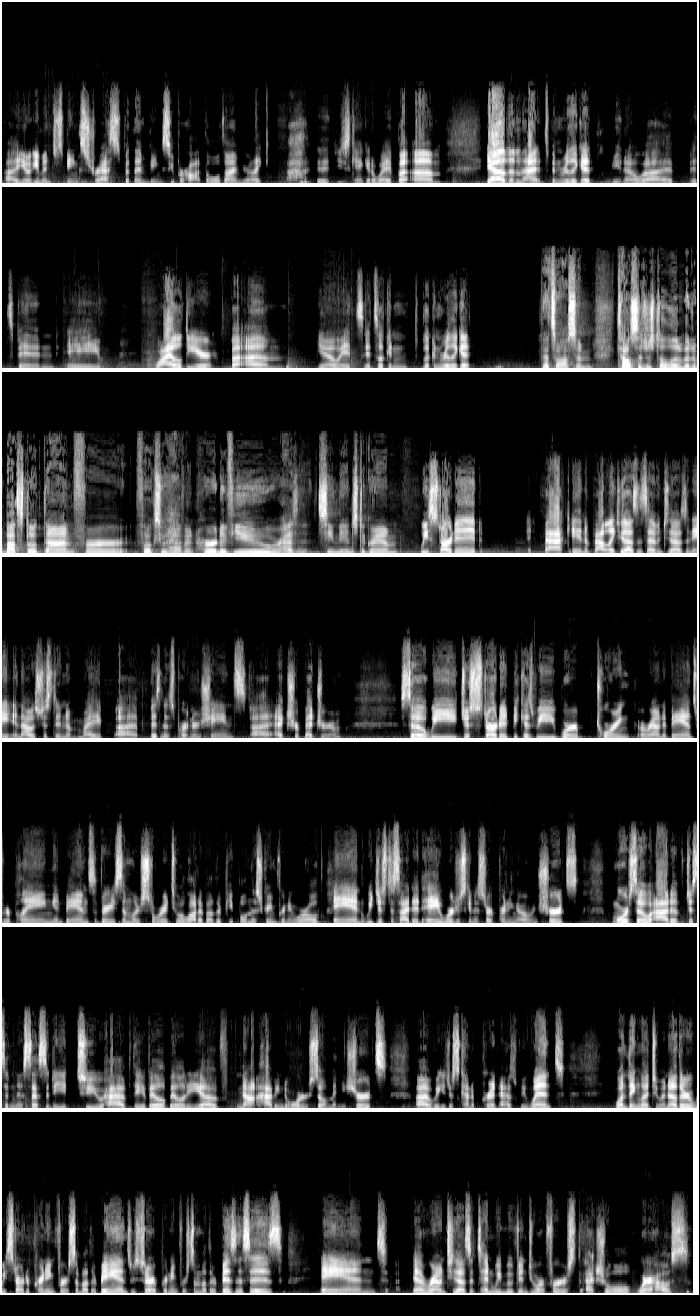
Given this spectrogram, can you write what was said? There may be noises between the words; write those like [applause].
uh, you know, even just being stressed, but then being super hot the whole time, you're like, ah, you just can't get away. But um, yeah, other than that, it's been really good. You know, uh, it's been a wild year, but um, you know, it's it's looking looking really good. That's awesome. Tell us just a little bit about Stoked On for folks who haven't heard of you or hasn't seen the Instagram. we started back in about like 2007 2008 and that was just in my uh, business partner shane's uh, extra bedroom so we just started because we were touring around in bands we were playing in bands a very similar story to a lot of other people in the screen printing world and we just decided hey we're just going to start printing our own shirts more so out of just a necessity to have the availability of not having to order so many shirts uh, we could just kind of print as we went one thing led to another. We started printing for some other bands. We started printing for some other businesses. And around 2010, we moved into our first actual warehouse.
